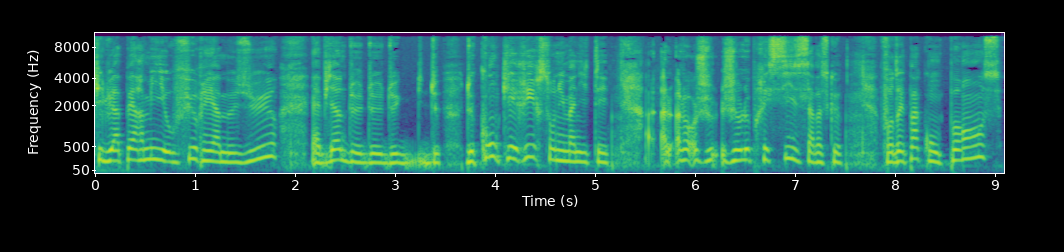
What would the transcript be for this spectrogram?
qui lui a permis, au fur et à mesure, eh bien, de, conquérir son humanité. Alors, je, le précise ça parce que faudrait pas qu'on pense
